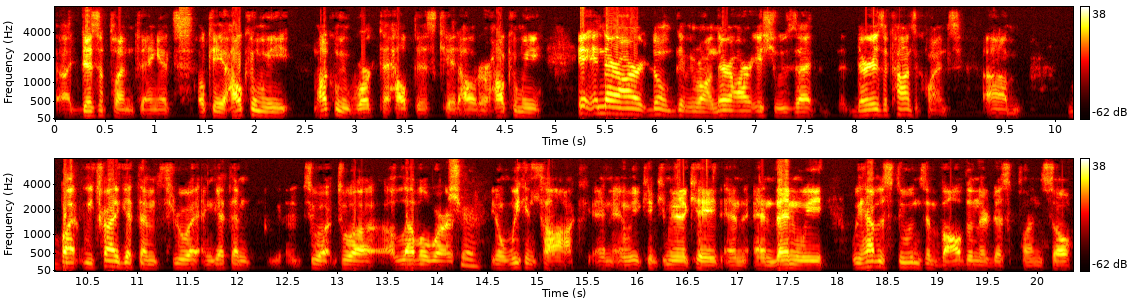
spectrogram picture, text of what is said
a discipline thing. It's okay how can we how can we work to help this kid out? Or how can we and there are don't get me wrong there are issues that there is a consequence. Um, but we try to get them through it and get them to a to a, a level where Sure. you know we can talk and, and we can communicate and and then we we have the students involved in their discipline. So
